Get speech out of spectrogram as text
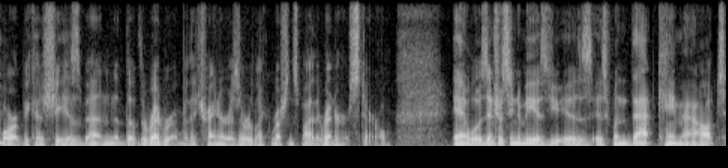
core, because she has been the, the Red Room where they train her as a like Russian spy. They render her sterile. And what was interesting to me is you is is when that came out,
